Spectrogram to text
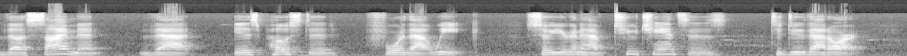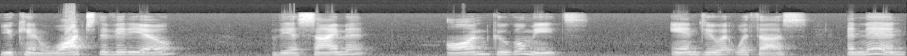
the assignment that is posted for that week. So you're going to have two chances to do that art. You can watch the video, the assignment on Google Meets, and do it with us. And then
